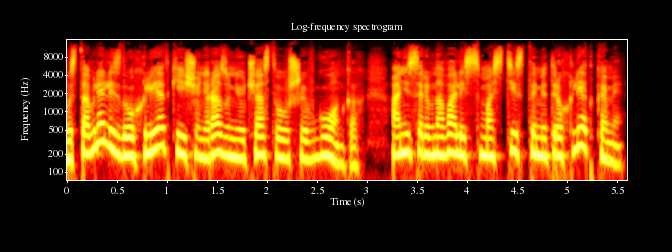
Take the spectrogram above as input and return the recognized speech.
Выставлялись двухлетки, еще ни разу не участвовавшие в гонках. Они соревновались с мастистыми трехлетками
